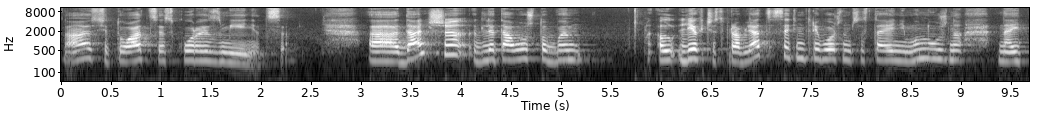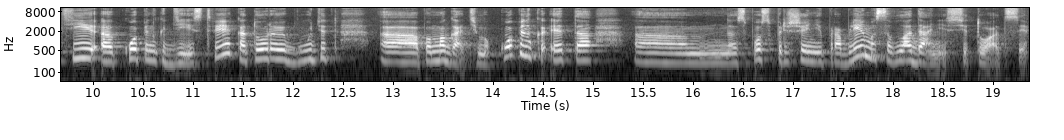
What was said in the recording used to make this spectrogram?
да, ситуация скоро изменится. А, дальше, для того, чтобы легче справляться с этим тревожным состоянием, ему нужно найти копинг действия, которое будет помогать ему. Копинг – это способ решения проблемы, совладания с ситуацией.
